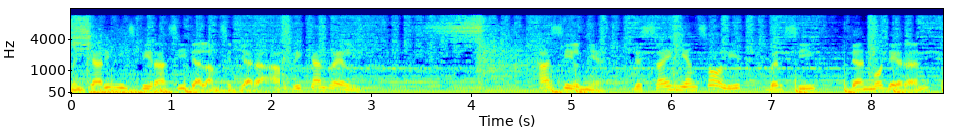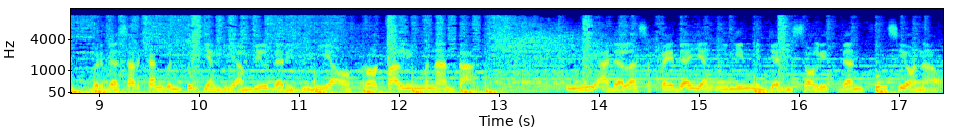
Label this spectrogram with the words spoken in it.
mencari inspirasi dalam sejarah African Rally. Hasilnya, desain yang solid, bersih, dan modern, berdasarkan bentuk yang diambil dari dunia off-road paling menantang. Ini adalah sepeda yang ingin menjadi solid dan fungsional.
